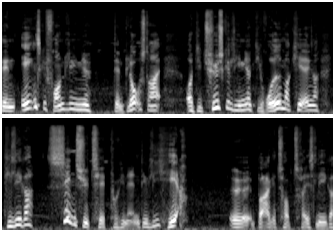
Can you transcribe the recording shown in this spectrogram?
den engelske frontlinje, den blå streg, og de tyske linjer, de røde markeringer, de ligger sindssygt tæt på hinanden. Det er jo lige her, øh, bakke top 60 ligger.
